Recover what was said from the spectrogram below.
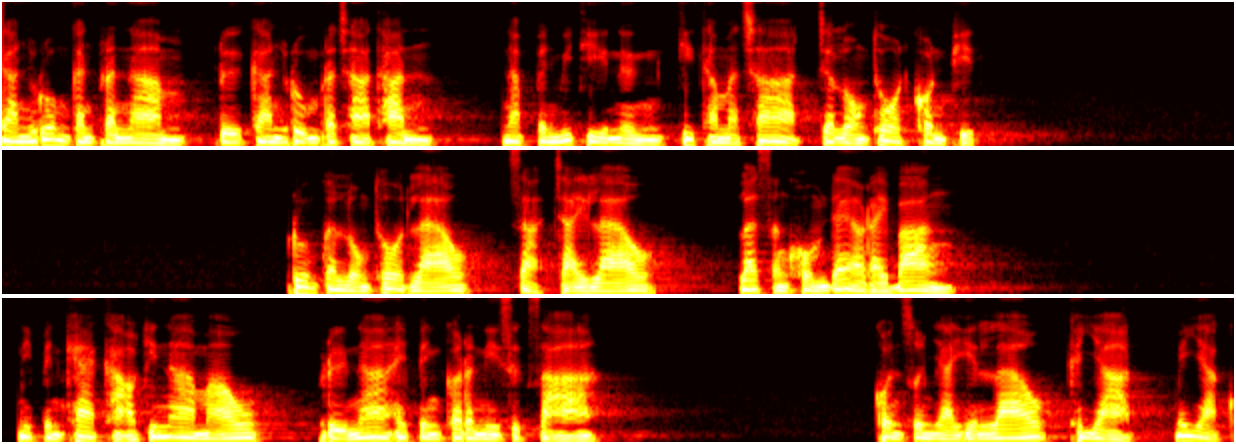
การร่วมกันประนามหรือการรุมประชาทันนับเป็นวิธีหนึ่งที่ธรรมชาติจะลงโทษคนผิด ร่วมกันลงโทษแล้วสะใจแล้ว และสังคมได้อะไรบ้าง นี่เป็นแค่ข่าวที่น่าเมาส์หรือหน้าให้เป็นกรณีศึกษา คนส่วนใหญ่เห็นแล้ว ขยาดไม่อยากโก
